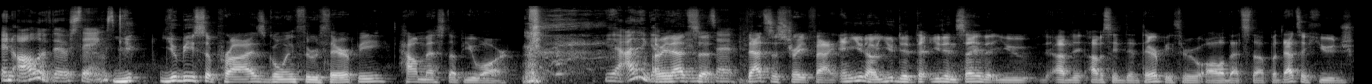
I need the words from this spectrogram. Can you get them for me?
and all of those things. You you'd be surprised going through therapy how messed up you are. Yeah, I think. I mean, that's a it. that's a straight fact. And you know, you did th- you didn't say that you obviously did therapy through all of that stuff, but that's a huge.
